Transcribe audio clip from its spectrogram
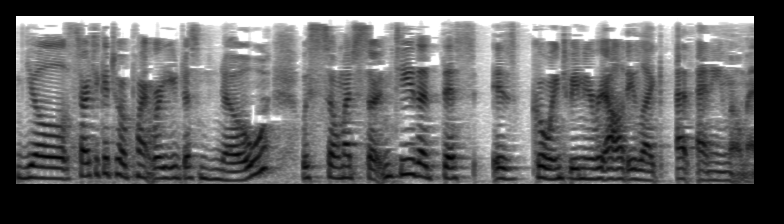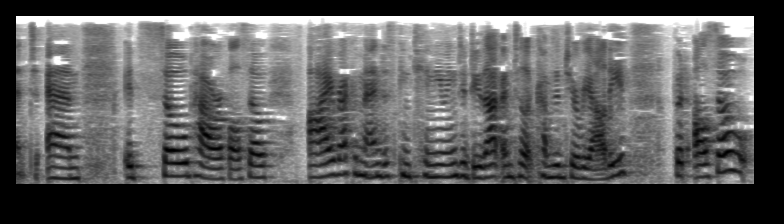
you'll start to get to a point where you just know with so much certainty that this is going to be new reality like at any moment. And it's so powerful. So I recommend just continuing to do that until it comes into your reality, but also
